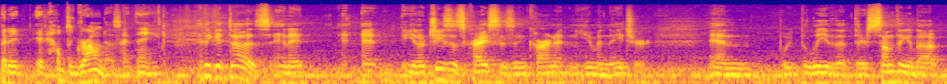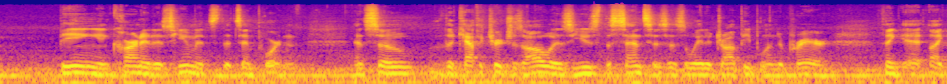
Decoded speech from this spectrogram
but it, it helps ground us, I think. I think it does. And it, it, you know, Jesus Christ is incarnate in human nature. And we believe that there's something about being incarnate as humans that's important. And so the Catholic Church has always used the senses as a way to draw people into prayer. Think eh, like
